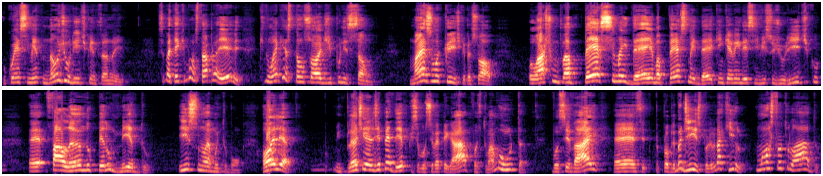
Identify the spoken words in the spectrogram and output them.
o conhecimento não jurídico entrando aí. Você vai ter que mostrar para ele que não é questão só de punição. Mais uma crítica, pessoal. Eu acho uma péssima ideia, uma péssima ideia quem quer vender serviço jurídico é, falando pelo medo. Isso não é muito bom. Olha, implante em LGPD, porque se você vai pegar, você tomar multa. Você vai, é, problema disso, problema daquilo. Mostra o outro lado.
